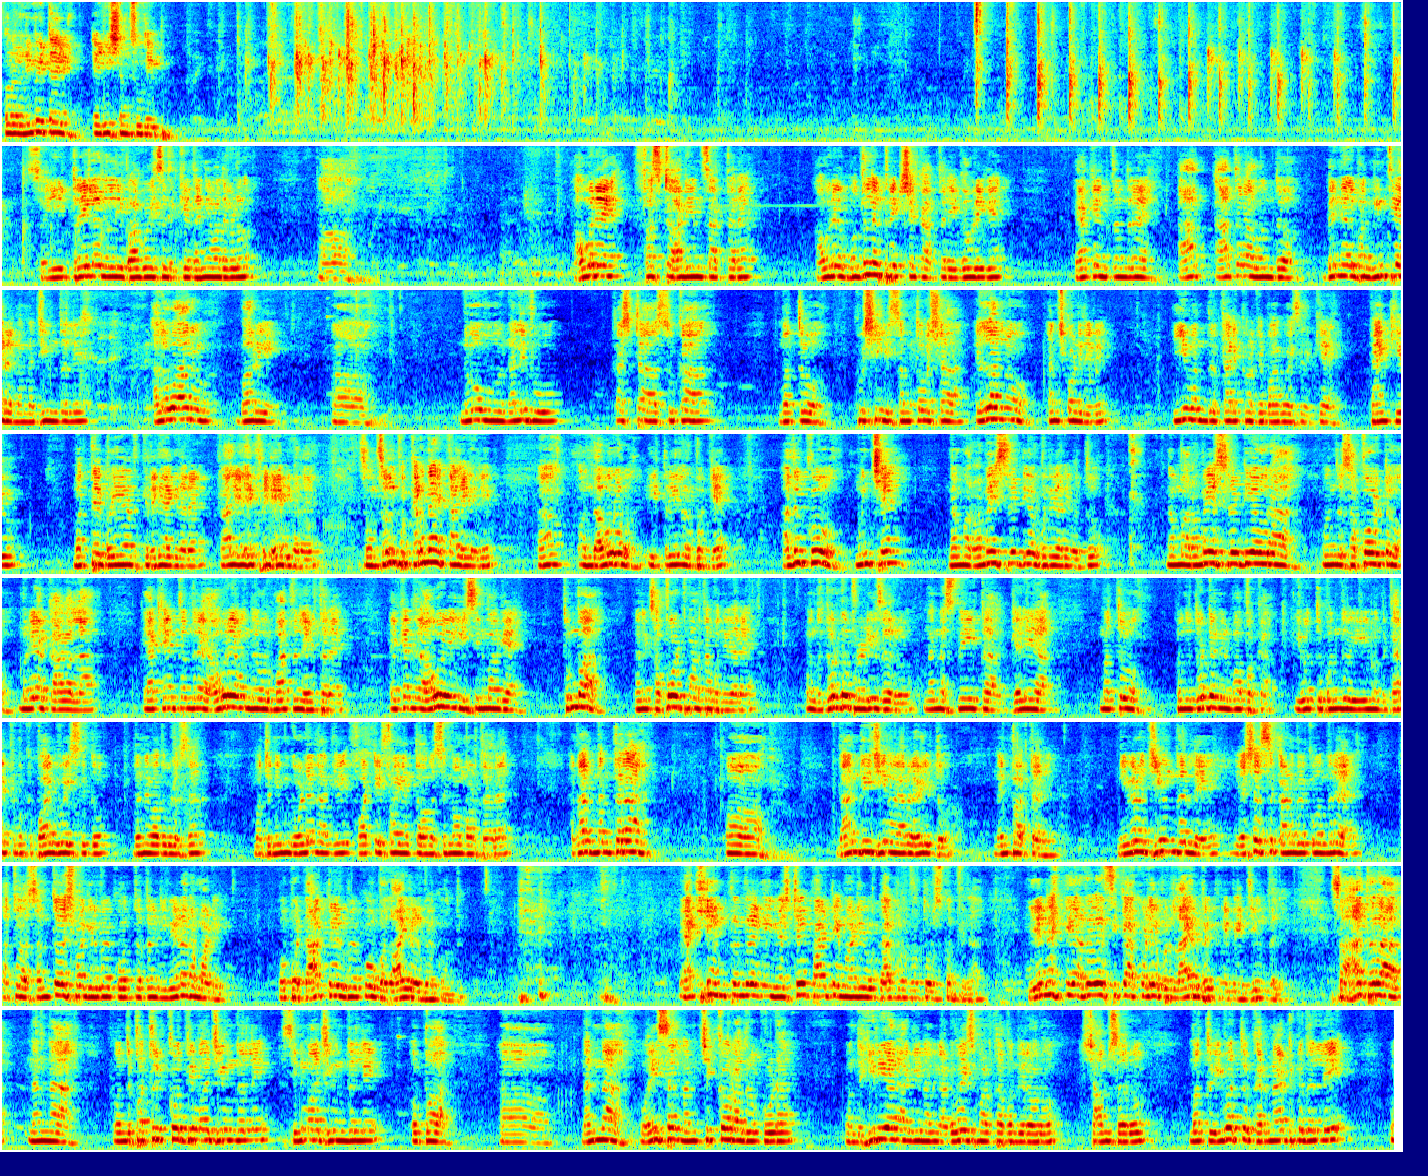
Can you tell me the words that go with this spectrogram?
for a limited edition Sudeep. So ಈ trailer ಅಲ್ಲಿ ಭಾಗವಹಿಸೋದಕ್ಕೆ ಧನ್ಯವಾದಗಳು. ಅವರೇ ಫಸ್ಟ್ ಆಡಿಯನ್ಸ್ ಆಗ್ತಾರೆ. ಅವರೇ ಮೊದಲನೇ ಪ್ರೇಕ್ಷಕ ಆಗ್ತಾರೆ ಗೌರಿಗೆ. ಯಾಕೆ ಅಂತಂದ್ರೆ ಆ ಆ ಥರ ಒಂದು ಬೆನ್ನೆಲುಬಾಗಿ ನಿಂತಿದ್ದಾರೆ ನನ್ನ ಜೀವನದಲ್ಲಿ. ಹಲವಾರು ಬಾರಿ ನೋವು ನಲಿವು ಕಷ್ಟ ಸುಖ ಮತ್ತು ಖುಷಿ ಸಂತೋಷ ಎಲ್ಲರನ್ನೂ ಹಂಚ್ಕೊಂಡಿದ್ದೀವಿ. ಈ ಒಂದು ಕಾರ್ಯಕ್ರಮಕ್ಕೆ ಭಾಗವಹಿಸೋದಕ್ಕೆ ಥ್ಯಾಂಕ್ ಯು ಮತ್ತೆ ಬೈಯೋದಕ್ಕೆ ರೆಡಿ ಆಗಿದ್ದಾರೆ ಕಾಲು ಎಳೆಯಕ್ಕೆ ರೆಡಿ ಆಗಿದ್ದಾರೆ. ಸೊ ಒಂದು ಸ್ವಲ್ಪ ಕಡಿಮೆ ಕಾಲು ಎಳೀರಿ ಆ, ಒಂದು ಅವರು ಈ ಟ್ರೈಲರ್ ಬಗ್ಗೆ. ಅದಕ್ಕೂ ಮುಂಚೆ ನಮ್ಮ ರಮೇಶ್ ರೆಡ್ಡಿ ಅವರು ಬಂದಿದ್ದಾರೆ ಇವತ್ತು. ನಮ್ಮ ರಮೇಶ್ ರೆಡ್ಡಿ ಅವರ ಒಂದು ಸಪೋರ್ಟು ಮರೆಯೋಕ್ಕಾಗಲ್ಲ. ಯಾಕೆ ಅಂತಂದ್ರೆ ಅವರೇ ಒಂದು ಅವ್ರ ಮಾತಲ್ಲಿ ಹೇಳ್ತಾರೆ. ಯಾಕಂದ್ರೆ ಅವರು ಈ ಸಿನಿಮಾಗೆ ತುಂಬಾ ನನಗೆ ಸಪೋರ್ಟ್ ಮಾಡ್ತಾ ಬಂದಿದ್ದಾರೆ. ಒಂದು ದೊಡ್ಡ ಪ್ರೊಡ್ಯೂಸರು ನನ್ನ ಸ್ನೇಹಿತ, ಗೆಳೆಯ ಮತ್ತು ಒಂದು ದೊಡ್ಡ ನಿರ್ಮಾಪಕ. ಇವತ್ತು ಬಂದು ಈ ಒಂದು ಕಾರ್ಯಕ್ರಮಕ್ಕೆ ಭಾಗವಹಿಸಿದ್ದು ಧನ್ಯವಾದಗಳು ಸರ್. ಮತ್ತು ನಿಮ್ಗೆ ಒಳ್ಳೇದಾಗಲಿ, ಫಾರ್ಟಿ ಫೈವ್ ಅಂತ ಒಂದು ಸಿನಿಮಾ ಮಾಡ್ತಾರೆ. ಅದಾದ ನಂತರ ಗಾಂಧೀಜಿನೂ ಯಾರೋ ಹೇಳಿದ್ದು ನೆನಪಾಗ್ತಾ ಇದೆ ನೀವೇನೋ ಜೀವನದಲ್ಲಿ ಯಶಸ್ಸು ಕಾಣಬೇಕು ಅಂದ್ರೆ ಅಥವಾ ಸಂತೋಷವಾಗಿರಬೇಕು ಅಂತಂದ್ರೆ ನೀವೇನಾರ ಮಾಡಿ. ಒಬ್ಬ ಡಾಕ್ಟರ್ ಇರಬೇಕು, ಒಬ್ಬ ಲಾಯರ್ ಇರಬೇಕು ಅಂತ. ಯಾಕೆ ಅಂತಂದ್ರೆ ನೀವು ಎಷ್ಟೇ ಪಾರ್ಟಿ ಮಾಡಿ ಡಾಕ್ಟರ್ ಹತ್ರ ತೋರಿಸ್ಕೊಂತೀರಾ? ಏನೇ ಅದರಲ್ಲೇ ಸಿಕ್ಕಾಕೊಳ್ಳಿ ಒಬ್ಬರು ಲಾಯರ್ ಬೇಕು ನಿಮಗೆ ಜೀವನದಲ್ಲಿ. ಸೊ ಆ ಥರ ನನ್ನ ಒಂದು ಪತ್ರಿಕೋದ್ಯಮ ಜೀವನದಲ್ಲಿ, ಸಿನಿಮಾ ಜೀವನದಲ್ಲಿ ಒಬ್ಬ ನನ್ನ ವಯಸ್ಸಲ್ಲಿ ನಮ್ಮ ಚಿಕ್ಕವರಾದರೂ ಕೂಡ ಒಂದು ಹಿರಿಯರಾಗಿ ನನಗೆ ಅಡ್ವೈಸ್ ಮಾಡ್ತಾ ಬಂದಿರೋರು, ಶ್ಯಾಮ್ ಸರು, ಮತ್ತು ಇವತ್ತು ಕರ್ನಾಟಕದಲ್ಲಿ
